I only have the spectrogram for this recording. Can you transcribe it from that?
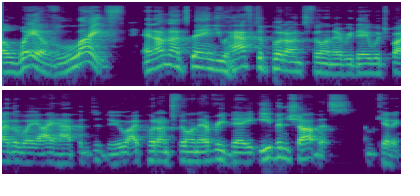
a way of life and I'm not saying you have to put on tefillin every day, which, by the way, I happen to do. I put on tefillin every day, even Shabbos. I'm kidding.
